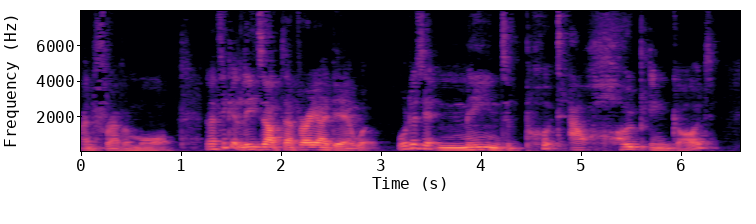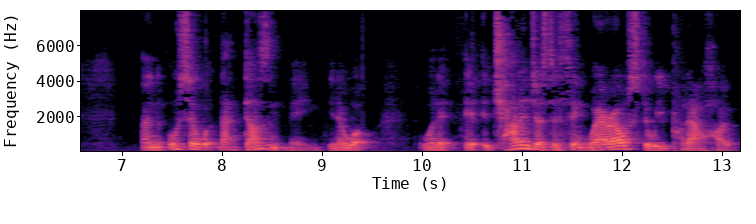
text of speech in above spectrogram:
and forevermore. And I think it leads up to that very idea. What, what does it mean to put our hope in God? And also what that doesn't mean. You know, what, what it, it, it challenges us to think, where else do we put our hope?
